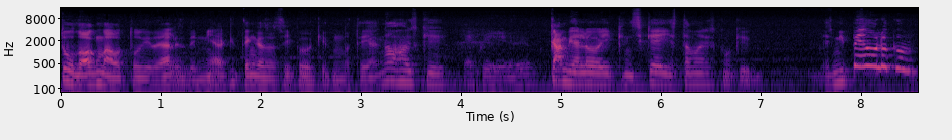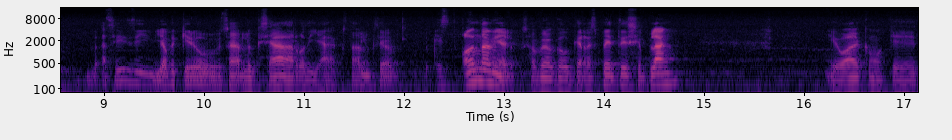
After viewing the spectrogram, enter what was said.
Tu dogma o tus ideales de mierda que tengas así, como que no te digan, no, es que cámbialo y que ni siquiera y está mal, es como que es mi pedo, loco. Así, sí, yo me quiero, o sea, lo que sea, arrodillar, acostar, lo que sea, es onda mía, loco. O sea, pero como que respete ese plan. Igual como que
